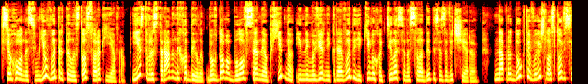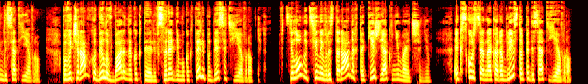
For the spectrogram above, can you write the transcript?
Всього на сім'ю витратили 140 євро. Їсти в ресторани не ходили, бо вдома було все необхідно і неймовірні краєвиди, якими хотілося насолодитися за вечерею. На продукти вийшло 180 євро. По вечорам ходили в бари на коктейлі, в середньому коктейлі по 10 євро. В цілому ціни в ресторанах такі ж, як в Німеччині. Екскурсія на кораблі 150 євро.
